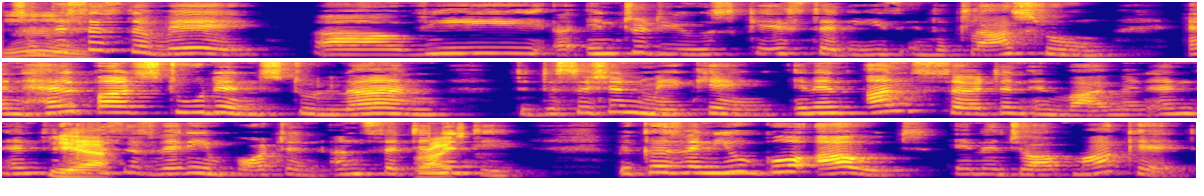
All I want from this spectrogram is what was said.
Mm. So this hmm. is the way uh, we uh, introduce case studies in the classroom and help our students to learn the decision making in an uncertain environment. And, and yeah. this is very important, uncertainty. Right. Because when you go out in a job market,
